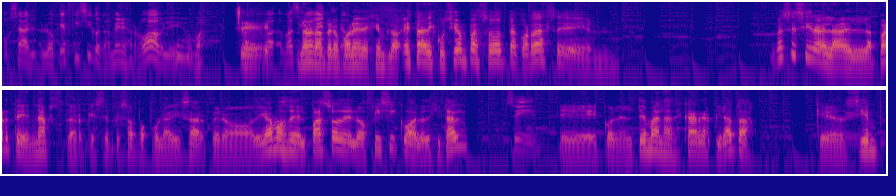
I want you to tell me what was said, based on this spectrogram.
o sea, lo que es físico también es robable. ba- Sí, no, no, pero poner ejemplo. Esta discusión pasó, ¿te acordás? Eh, no sé si era la, la parte de Napster que se empezó a popularizar, pero digamos del paso de lo físico a lo digital, Sí, eh, con el tema de las descargas piratas, que siempre,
